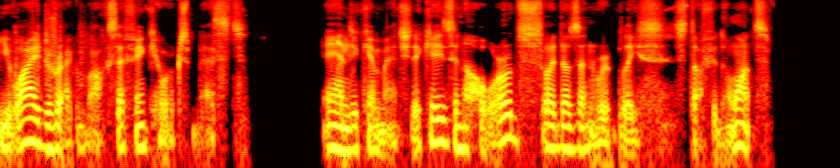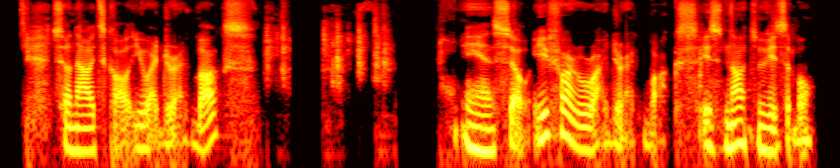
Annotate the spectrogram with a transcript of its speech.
UI drag box. I think it works best. And you can match the case and whole so it doesn't replace stuff you don't want. So now it's called UI drag box. And so if our UI drag box is not visible,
